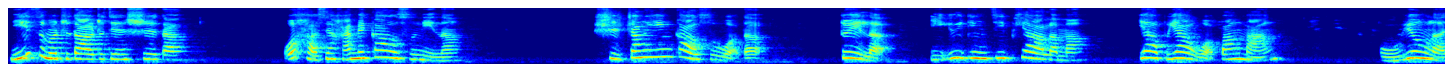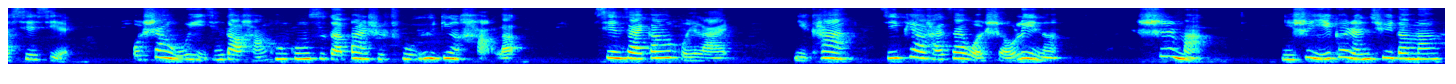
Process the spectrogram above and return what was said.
你怎么知道这件事的？我好像还没告诉你呢，是张英告诉我的。对了，你预订机票了吗？要不要我帮忙？不用了，谢谢。我上午已经到航空公司的办事处预订好了，现在刚回来。你看，机票还在我手里呢。是吗？你是一个人去的吗？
